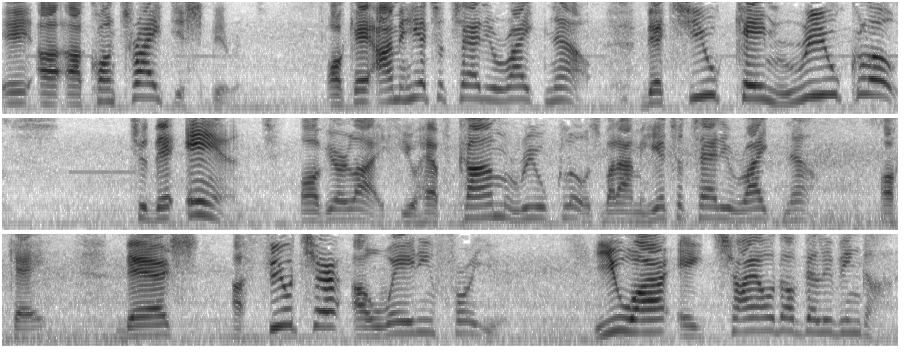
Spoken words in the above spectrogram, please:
a, a contrite spirit. Okay, I'm here to tell you right now that you came real close to the end of your life. You have come real close, but I'm here to tell you right now, okay, there's a future awaiting for you. You are a child of the living God.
